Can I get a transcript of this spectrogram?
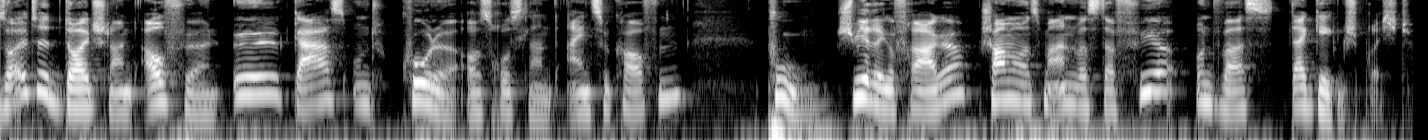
Sollte Deutschland aufhören, Öl, Gas und Kohle aus Russland einzukaufen? Puh, schwierige Frage. Schauen wir uns mal an, was dafür und was dagegen spricht.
